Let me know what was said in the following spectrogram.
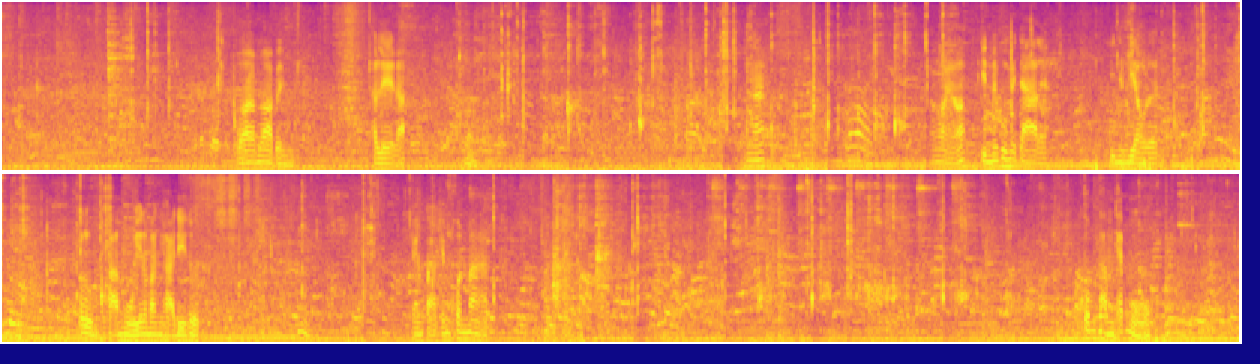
เพราะว่าเป็นทะเลละนะอร่อยอร่อยเนาะกินไม่พูดไม่จาเลย กินอย่างเดียวเลยสรุปขาหมูเยอรมันขายดีสุด งป่าเข้มข้นมากครับส้มตำแคบหมู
